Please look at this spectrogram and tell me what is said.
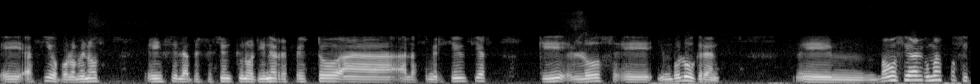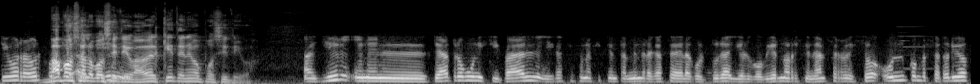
eh, así, o por lo menos es la apreciación que uno tiene respecto a, las emergencias que los eh, involucran. Em, vamos a ir a algo más positivo, Raúl. Vamos a lo positivo, a ver qué tenemos positivo. Ayer en el Teatro Municipal, y gracias a una gestión también de la Casa de la Cultura y el Gobierno Regional, se realizó un conversatorio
